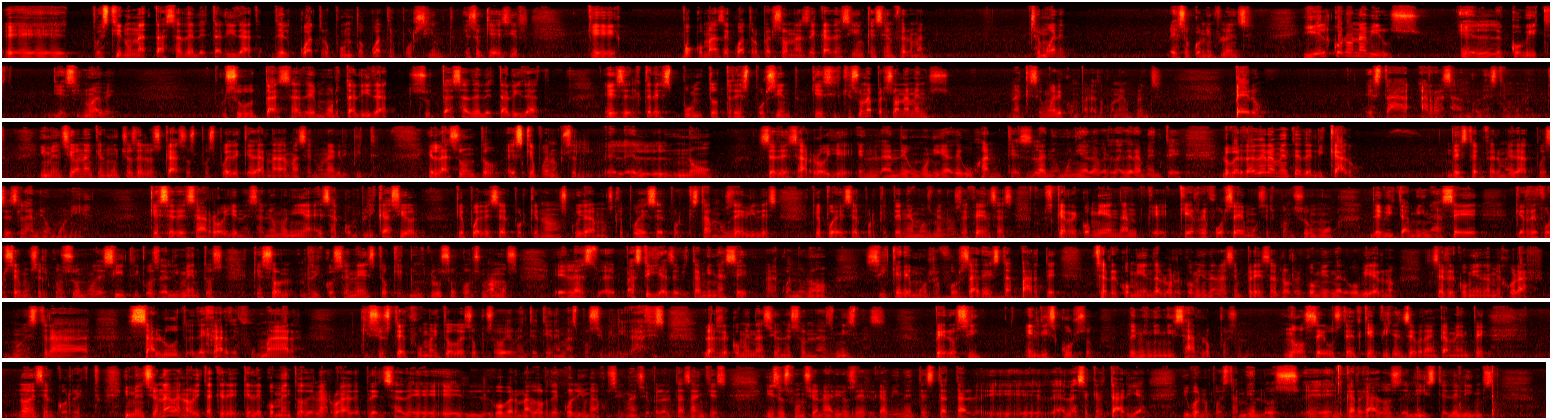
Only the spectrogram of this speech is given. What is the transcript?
eh, pues tiene una tasa de letalidad del 4.4%. Eso quiere decir que poco más de cuatro personas de cada 100 que se enferman se mueren. Eso con influenza. Y el coronavirus, el COVID-19, su tasa de mortalidad, su tasa de letalidad es del 3.3%. Quiere decir que es una persona menos la que se muere comparado con la influenza. Pero está arrasando en este momento. Y mencionan que en muchos de los casos pues puede quedar nada más en una gripita. El asunto es que bueno, pues el, no se desarrolle en la neumonía de Wuhan, que es la neumonía la verdaderamente, lo verdaderamente delicado de esta enfermedad, pues es la neumonía. Que se desarrolle en esa neumonía, esa complicación que puede ser porque no nos cuidamos, que puede ser porque estamos débiles, que puede ser porque tenemos menos defensas, pues que recomiendan que, que reforcemos el consumo de vitamina C, que reforcemos el consumo de cítricos, de alimentos que son ricos en esto, que incluso consumamos eh, las eh, pastillas de vitamina C para cuando no, si queremos reforzar esta parte, se recomienda, lo recomiendan las empresas, lo recomienda el gobierno, se recomienda mejorar nuestra salud, dejar de fumar, que si usted fuma y todo eso, pues obviamente tiene más posibilidades. Las recomendaciones son las mismas, pero sí, el discurso de minimizarlo, pues no sé usted qué piense francamente, no es el correcto. Y mencionaban ahorita que, le comento de la rueda de prensa del gobernador de Colima, José Ignacio Peralta Sánchez, y sus funcionarios del gabinete estatal, eh, la secretaria, y bueno, pues también los eh, encargados del ISTE, del IMSS,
